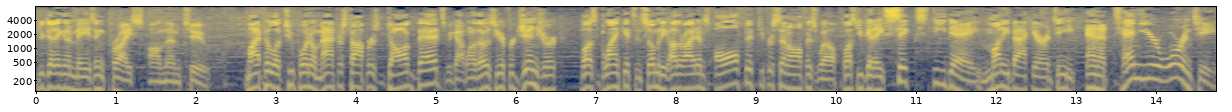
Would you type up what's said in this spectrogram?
you're getting an amazing price on them too. My Pillow 2.0 mattress toppers, dog beds. We got one of those here for Ginger, plus blankets and so many other items, all 50% off as well. Plus you get a 60 day money back guarantee and a 10 year warranty.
